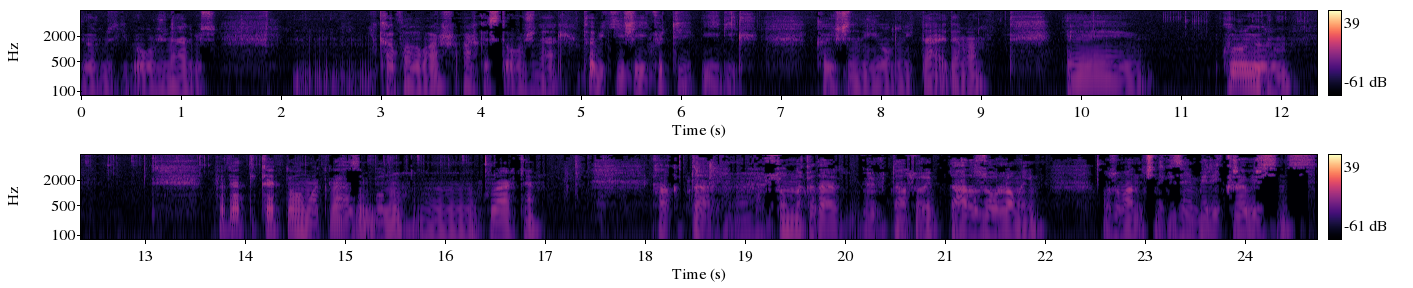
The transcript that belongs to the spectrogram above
gördüğünüz gibi orijinal bir hmm, kapağı var. Arkası da orijinal. Tabii ki şeyi kötü, iyi değil. Kayışının iyi olduğunu iddia edemem. Ee, kuruyorum. Fakat dikkatli olmak lazım bunu e, kurarken. Kalkıp da e, sonuna kadar gördükten sonra daha da zorlamayın. O zaman içindeki zemberi kırabilirsiniz.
